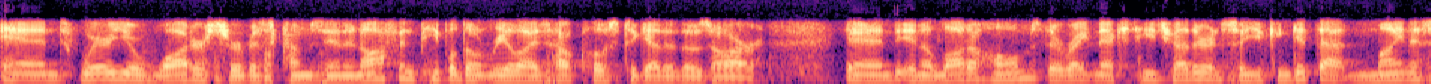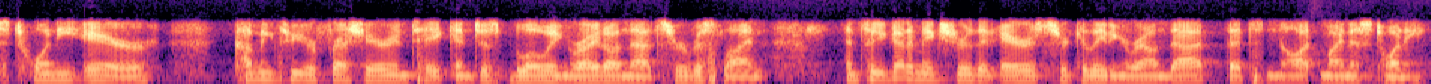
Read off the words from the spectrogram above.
and where your water service comes in. And often people don't realize how close together those are. And in a lot of homes, they're right next to each other. And so you can get that minus 20 air coming through your fresh air intake and just blowing right on that service line. And so you got to make sure that air is circulating around that that's not minus 20.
